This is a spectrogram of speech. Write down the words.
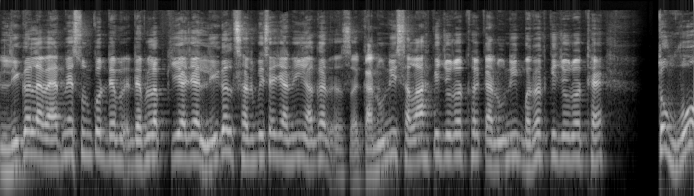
लीगल अवेयरनेस उनको डेवलप किया जाए लीगल सर्विसेज़ यानी अगर कानूनी सलाह की ज़रूरत है, कानूनी मदद की ज़रूरत है तो वो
